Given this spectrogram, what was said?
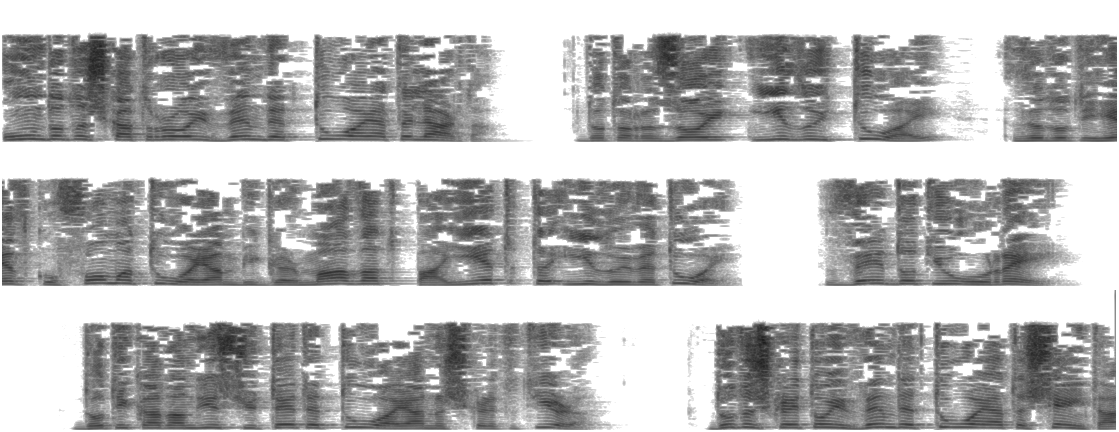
Unë do të shkatërroj vendet tuaja të larta, do të rrëzoj idhujt tuaj dhe do t'i hedh kufomat tuaja mbi gërmadhat pa jetë të idhujve tuaj, dhe do t'ju urrej. Do t'i katandis qytetet tuaja në shkretëtira. Do të shkretoj vendet tuaja të shenjta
